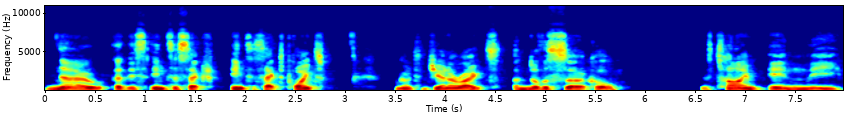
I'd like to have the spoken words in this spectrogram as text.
Now at this intersect, intersect point, I'm going to generate another circle, this time in the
